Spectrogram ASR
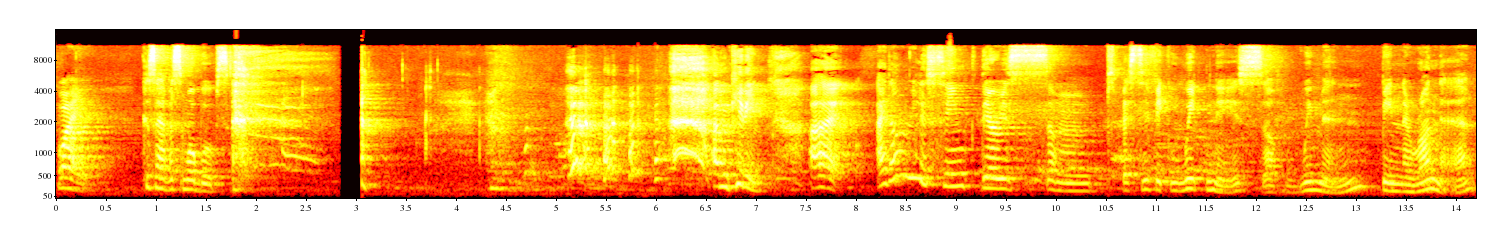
Why? Because I have small boobs. I'm kidding. I I don't really think there is some specific weakness of women being a runner.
